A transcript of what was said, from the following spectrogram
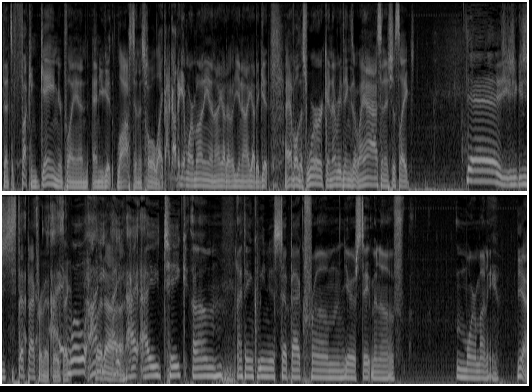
that's a fucking game you're playing and you get lost in this whole like I got to get more money and I got to you know I got to get I have all this work and everything's up my ass and it's just like yeah you, you just step back from it for a I, second well, I, uh, I, I, I take. Um, I think we need to step back from your statement of more money. yeah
